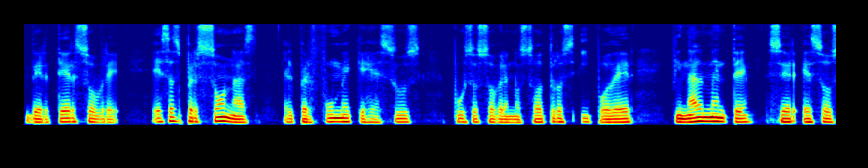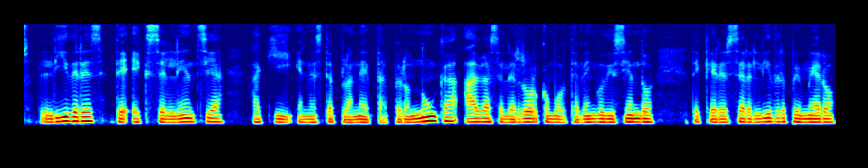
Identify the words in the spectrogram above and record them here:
verter sobre esas personas el perfume que Jesús puso sobre nosotros y poder finalmente ser esos líderes de excelencia aquí en este planeta. Pero nunca hagas el error, como te vengo diciendo, de querer ser líder primero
